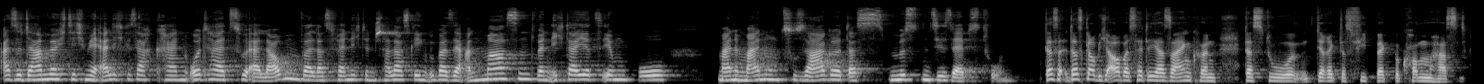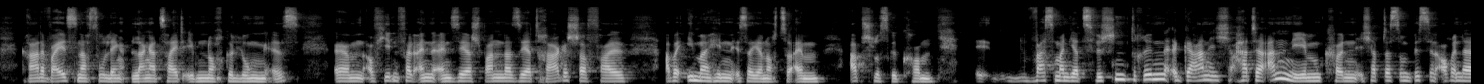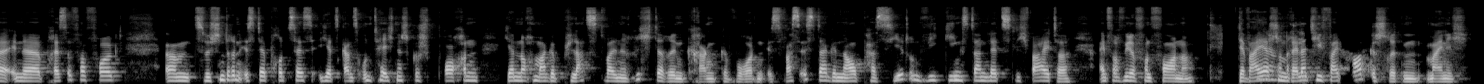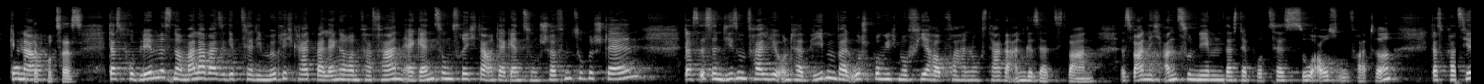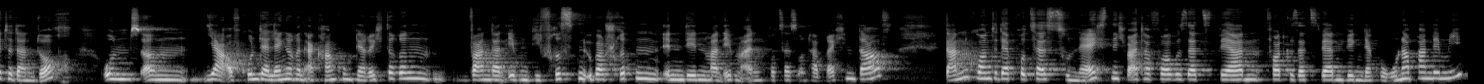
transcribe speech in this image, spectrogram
Also da möchte ich mir ehrlich gesagt kein Urteil zu erlauben, weil das fände ich den Schallers gegenüber sehr anmaßend, wenn ich da jetzt irgendwo meine Meinung zu sage, das müssten sie selbst tun. Das, das glaube ich auch, aber es hätte ja sein können, dass du direkt das Feedback bekommen hast, gerade weil es nach so langer Zeit eben noch gelungen ist. Ähm, auf jeden Fall ein, ein sehr spannender, sehr tragischer Fall, aber immerhin ist er ja noch zu einem Abschluss gekommen was man ja zwischendrin gar nicht hatte annehmen können. Ich habe das so ein bisschen auch in der, in der Presse verfolgt. Ähm, zwischendrin ist der Prozess jetzt ganz untechnisch gesprochen ja nochmal geplatzt, weil eine Richterin krank geworden ist. Was ist da genau passiert und wie ging es dann letztlich weiter? Einfach wieder von vorne. Der war genau. ja schon relativ weit fortgeschritten, meine ich, genau. der Prozess. Das Problem ist, normalerweise gibt es ja die Möglichkeit, bei längeren Verfahren Ergänzungsrichter und Ergänzungsschöffen zu bestellen. Das ist in diesem Fall hier unterblieben, weil ursprünglich nur vier Hauptverhandlungstage angesetzt waren. Es war nicht anzunehmen, dass der Prozess so ausuferte. Das passierte dann doch. Und ähm, ja, aufgrund der längeren Erkrankung der Richterin waren dann eben die Fristen überschritten, in denen man eben einen Prozess unterbrechen darf. Dann konnte der Prozess zunächst nicht weiter vorgesetzt werden, fortgesetzt werden wegen der Corona-Pandemie.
